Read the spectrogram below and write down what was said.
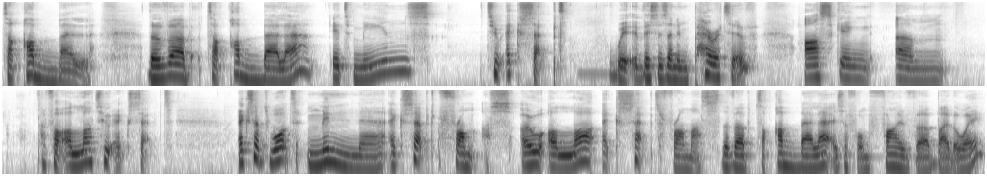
taqabbal. The verb taqabbala, it means to accept this is an imperative asking um, for Allah to accept. Accept what? Minna, accept from us. Oh Allah, accept from us. The verb taqabbala is a form 5 verb, by the way.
